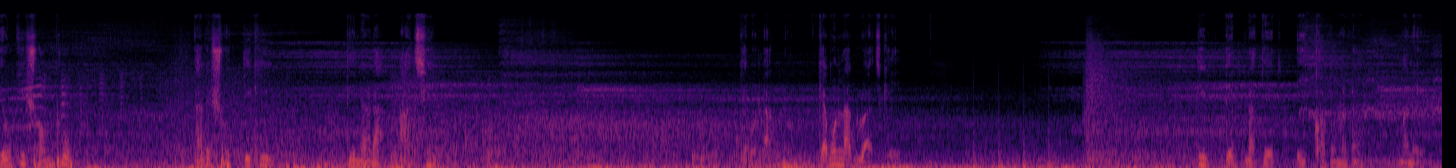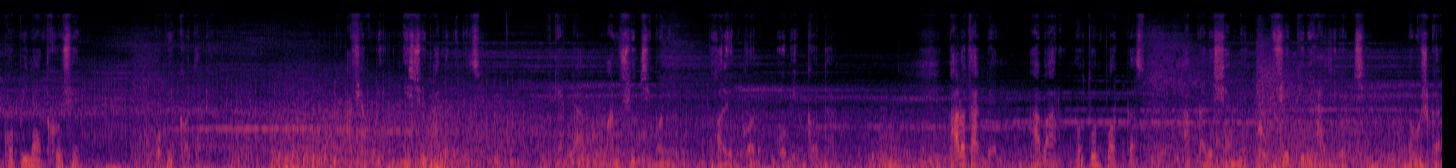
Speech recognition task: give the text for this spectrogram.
এও কি সম্ভব? তাহলে সত্যি কি তিনারা আছেন? কেমন লাগল? কেমন লাগল আজকে? টিপ দেবনাথের এই ঘটনাটা মানে গোপীনাথ ঘোষের অভিজ্ঞতাটা। আশা করি নিশ্চয়ই ভালো লেগেছে। এটা একটা মানুষের জীবনে ভয়ঙ্কর অভিজ্ঞতা। ভালো থাকবেন। আবার নতুন পডকাস্ট নিয়ে আপনাদের সামনে খুব শিগগিরই হাজির হচ্ছি। নমস্কার।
